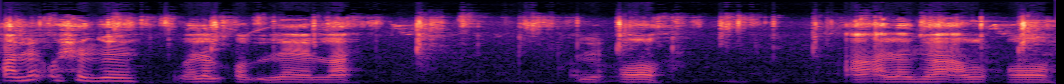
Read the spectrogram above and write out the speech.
Sabi ko, sige, walang problema. Sabi ko, aalagaan ko.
